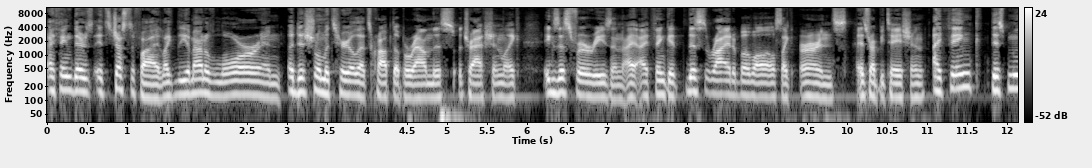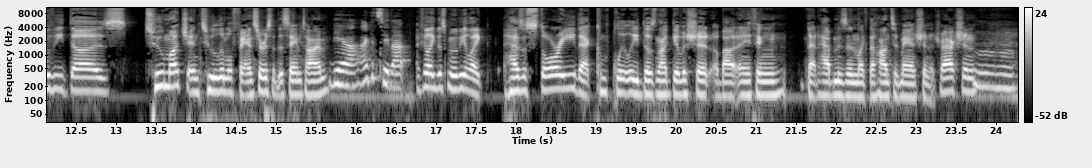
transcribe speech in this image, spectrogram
I think there's it's justified. Like the amount of lore and additional material that's cropped up around this attraction like exists for a reason. I, I think it this ride above all else like earns its reputation. I think this movie does too much and too little fan service at the same time. Yeah, I could see that. I feel like this movie like has a story that completely does not give a shit about anything that happens in like the haunted mansion attraction. Mm-hmm.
